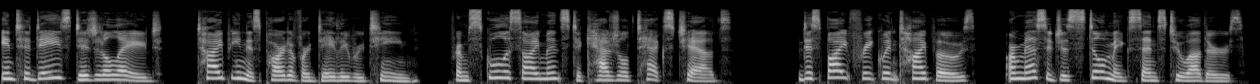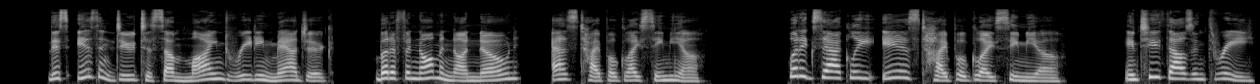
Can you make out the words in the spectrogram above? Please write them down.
In today's digital age, typing is part of our daily routine, from school assignments to casual text chats. Despite frequent typos, our messages still make sense to others. This isn't due to some mind reading magic, but a phenomenon known as typoglycemia. What exactly is typoglycemia? In 2003,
